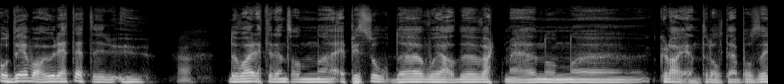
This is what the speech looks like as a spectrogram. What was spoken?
Og det var jo rett etter U. Ja. Det var etter en sånn episode hvor jeg hadde vært med noen uh, gladjenter, holdt jeg på å si,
